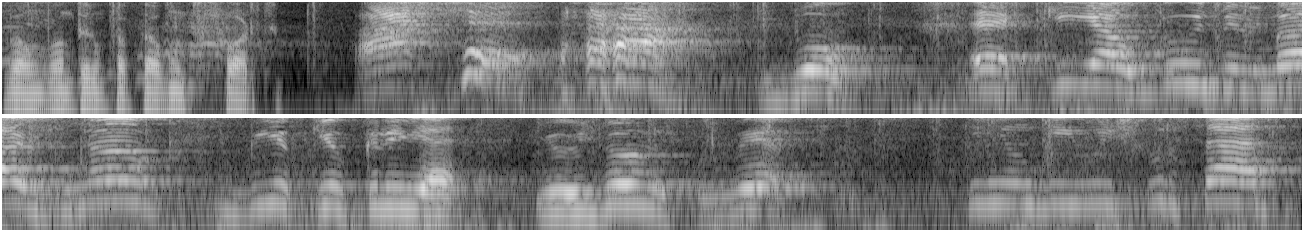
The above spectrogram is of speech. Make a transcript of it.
vão, vão ter um papel muito forte. Acha! Bom, é que alguns animais não percebiam que eu queria e os donos, por vezes, tinham de o esforçar,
